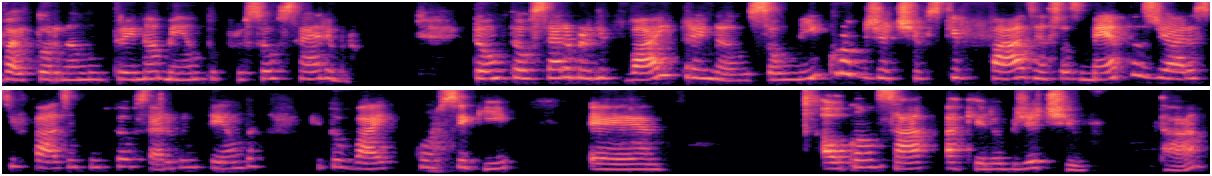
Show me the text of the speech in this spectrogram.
vai tornando um treinamento para o seu cérebro. Então, o teu cérebro ele vai treinando, são micro-objetivos que fazem, essas metas diárias que fazem com que o teu cérebro entenda que tu vai conseguir é, alcançar aquele objetivo, tá?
